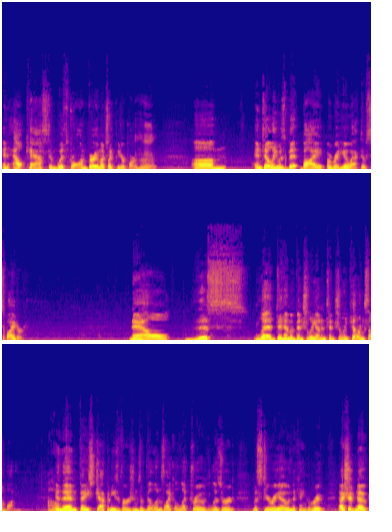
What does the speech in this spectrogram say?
an outcast and withdrawn, very much like Peter Parker, um, until he was bit by a radioactive spider. Now, this led to him eventually unintentionally killing somebody. Oh. And then faced Japanese versions of villains like Electro, the Lizard, Mysterio, and the Kangaroo. Now, I should note,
